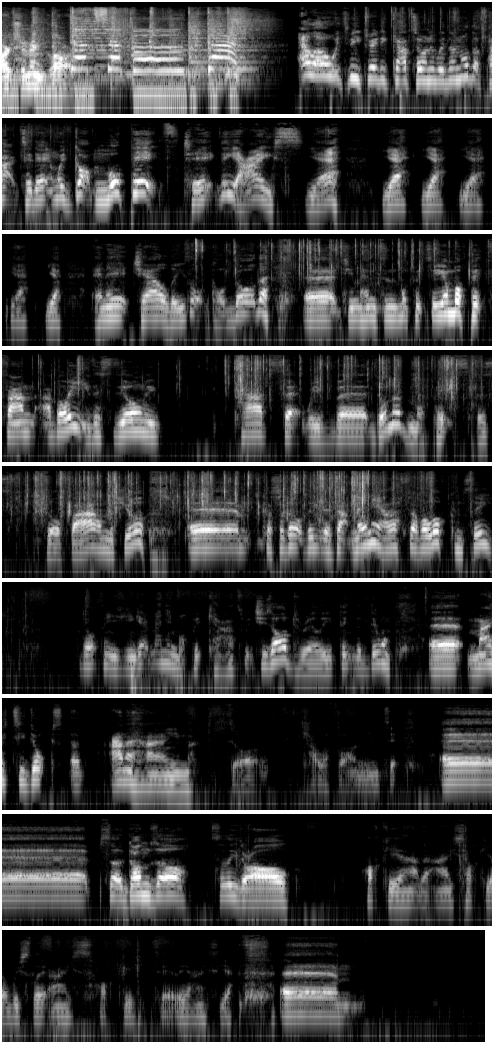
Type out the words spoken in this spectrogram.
Action and glory. Hello, it's me, Trading Card Tony, with another pack today, and we've got Muppets. Take the ice. Yeah, yeah, yeah, yeah, yeah, yeah. NHL, these look good, don't they? Uh, Jim Henson Muppets. Are you a Muppet fan? I believe this is the only card set we've uh, done of Muppets as so far on the show. Because I don't think there's that many. I'll have to have a look and see. Don't think you can get many Muppet cards, which is odd, really. You'd think they'd do one. Uh, Mighty Ducks of Anaheim. So, California, isn't it? Uh, so, Gonzo. So, these are all hockey, aren't they? Ice hockey, obviously. Ice hockey. Take the ice, yeah. Um,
